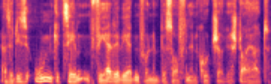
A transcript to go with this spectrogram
Also diese ungezähmten Pferde werden von einem besoffenen Kutscher gesteuert.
